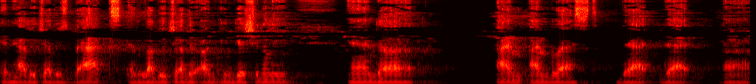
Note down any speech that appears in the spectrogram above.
and have each other's backs and love each other unconditionally. And uh, I'm, I'm blessed that, that uh,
